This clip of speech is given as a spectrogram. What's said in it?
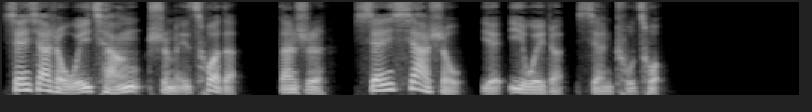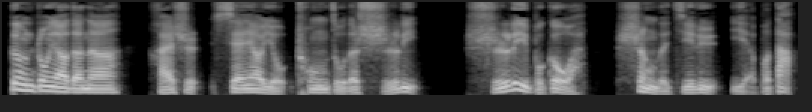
先下手为强是没错的，但是先下手也意味着先出错。更重要的呢，还是先要有充足的实力，实力不够啊，胜的几率也不大。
